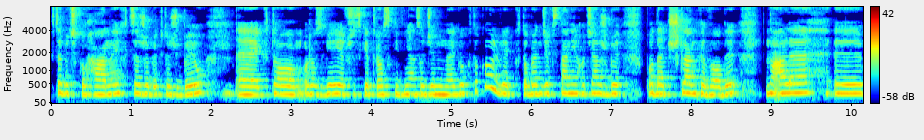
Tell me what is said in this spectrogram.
chce być kochany, chce, żeby ktoś był, e, kto rozwieje wszystkie troski dnia codziennego, ktokolwiek, kto będzie w stanie chociażby podać szklankę wody, no ale y,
